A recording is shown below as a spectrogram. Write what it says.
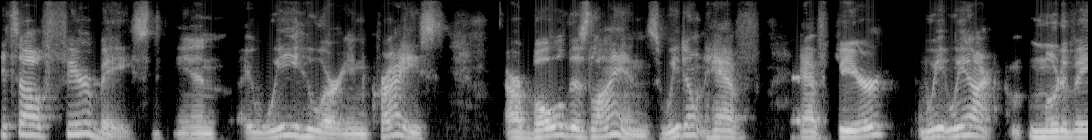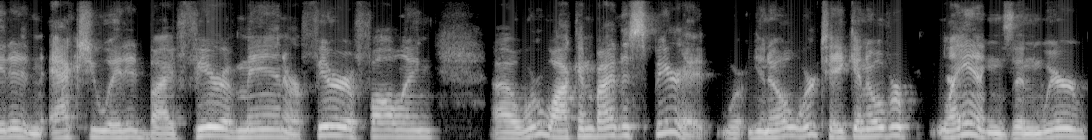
It's all fear based. And we who are in Christ are bold as lions. We don't have have fear we, we aren't motivated and actuated by fear of man or fear of falling uh, we're walking by the spirit we're, you know we're taking over lands and we're,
